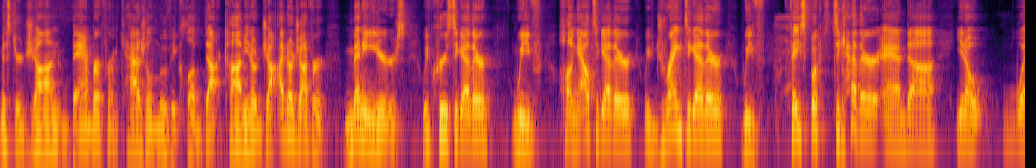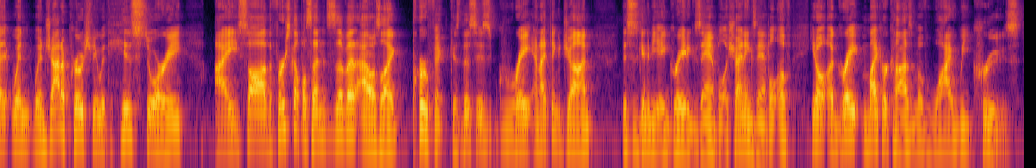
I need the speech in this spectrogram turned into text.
Mr. John Bamber from casualmovieclub.com. You know, John, I've known John for many years. We've cruised together, we've hung out together, we've drank together, we've Facebooked together, and, uh, you know, when when when John approached me with his story, I saw the first couple sentences of it. I was like, perfect, because this is great, and I think John, this is going to be a great example, a shining example of you know a great microcosm of why we cruise.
